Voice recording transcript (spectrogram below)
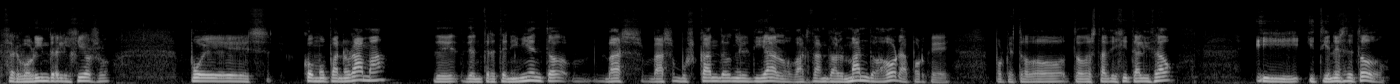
fervorín religioso, pues como panorama de, entretenimiento vas, vas buscando en el dial o vas dando al mando ahora porque, porque todo, todo está digitalizado y, tienes de todo.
